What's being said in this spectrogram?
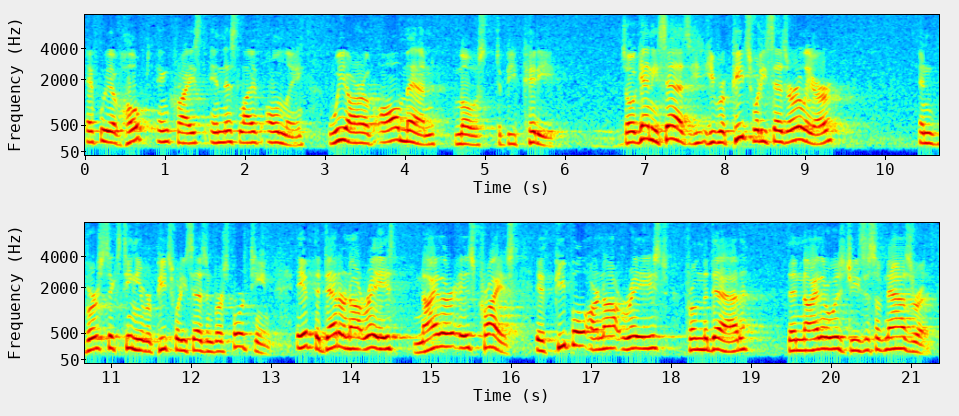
If we have hoped in Christ in this life only, we are of all men most to be pitied. So again, he says, he, he repeats what he says earlier. In verse 16, he repeats what he says in verse 14. If the dead are not raised, neither is Christ. If people are not raised from the dead, then neither was Jesus of Nazareth.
